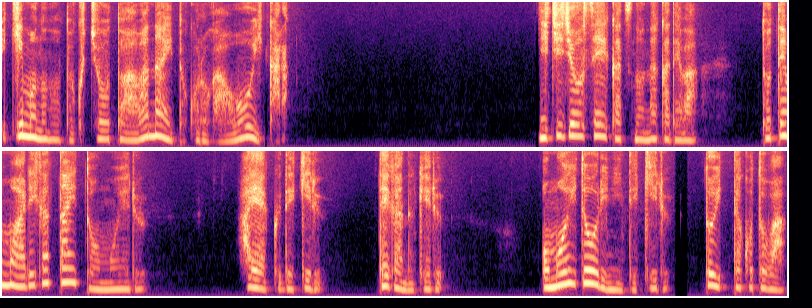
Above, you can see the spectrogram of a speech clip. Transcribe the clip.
生き物の特徴と合わないところが多いから。日常生活の中ではとてもありがたいと思える早くできる手が抜ける思い通りにできるといったことは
